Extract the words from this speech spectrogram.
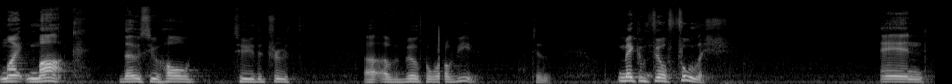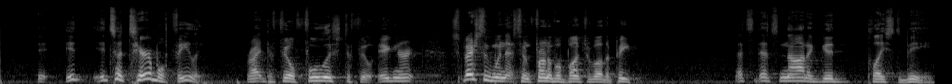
might mock those who hold to the truth uh, of a biblical worldview, to make them feel foolish. And it, it, it's a terrible feeling, right? To feel foolish, to feel ignorant, especially when that's in front of a bunch of other people. That's, that's not a good place to be,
